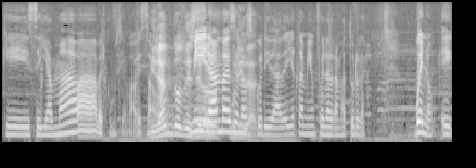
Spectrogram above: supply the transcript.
que se llamaba, a ver cómo se llamaba esa Mirando obra? desde la Mirando desde la oscuridad. oscuridad. Ella también fue la dramaturga. Bueno, eh,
